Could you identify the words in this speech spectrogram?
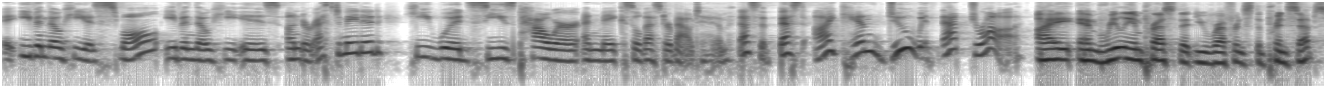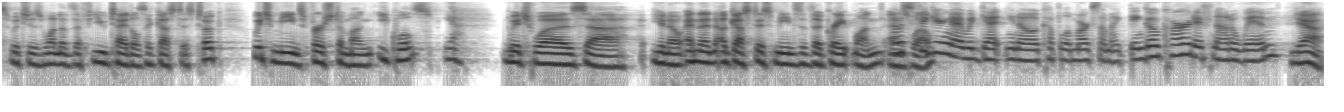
even though he is small, even though he is underestimated, he would seize power and make Sylvester bow to him. That's the best I can do with that draw. I am really impressed that you referenced the Princeps, which is one of the few titles Augustus took, which means first among equals. Yeah. Which was, uh, you know, and then Augustus means the great one I was well. figuring I would get, you know, a couple of marks on my bingo card, if not a win. Yeah.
